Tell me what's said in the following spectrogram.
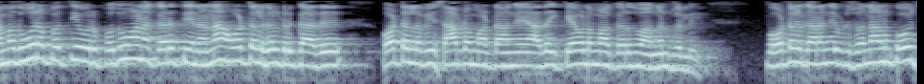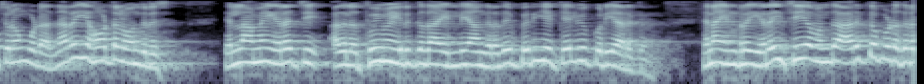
நமது ஊரை பற்றி ஒரு பொதுவான கருத்து என்னென்னா ஹோட்டல்கள் இருக்காது. ஹோட்டலில் போய் சாப்பிட மாட்டாங்க. அதை கேவலமாக கருதுவாங்கன்னு சொல்லி. இப்போ ஹோட்டல்காரங்க இப்படி சொன்னாலும் கோவிச்சிடவும் கூடாது. நிறைய ஹோட்டல் வந்துடுச்சு எல்லாமே இறைச்சி. அதில் தூய்மை இருக்குதா இல்லையாங்கிறது பெரிய கேள்விக்குறியாக இருக்குது ஏன்னா இன்றைய இறைச்சியை வந்து அறுக்கப்படுகிற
